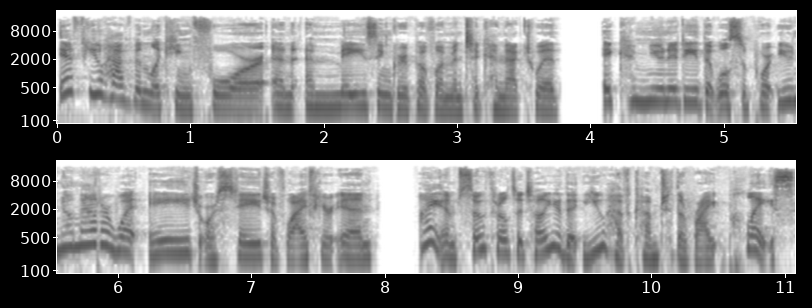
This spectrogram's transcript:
If you have been looking for an amazing group of women to connect with, a community that will support you no matter what age or stage of life you're in, I am so thrilled to tell you that you have come to the right place.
